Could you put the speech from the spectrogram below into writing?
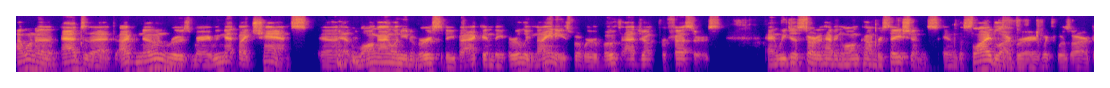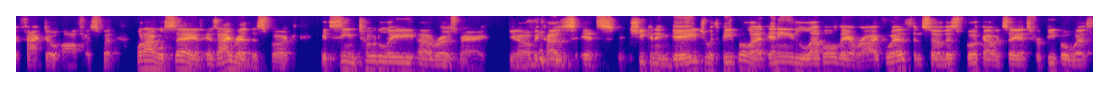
I want to add to that. I've known Rosemary. We met by chance uh, at Long Island University back in the early 90s, where we were both adjunct professors. And we just started having long conversations in the slide library, which was our de facto office. But what I will say is, as I read this book, it seemed totally uh, Rosemary, you know, because it's she can engage with people at any level they arrive with. And so this book, I would say it's for people with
